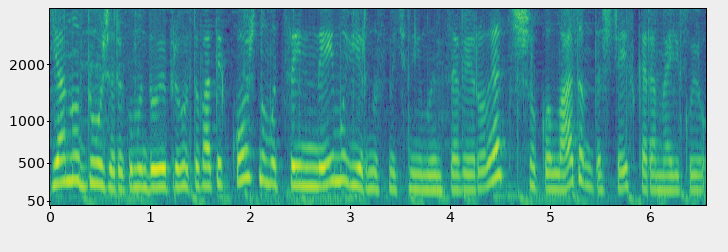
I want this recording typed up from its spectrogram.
Я ну дуже рекомендую приготувати кожному цей неймовірно смачний млинцевий рулет з шоколадом та ще й з карамелькою.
